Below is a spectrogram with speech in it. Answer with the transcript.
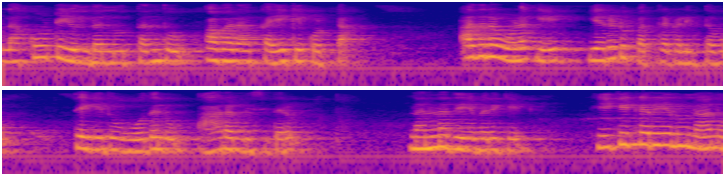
ಲಕೋಟೆಯೊಂದನ್ನು ತಂದು ಅವರ ಕೈಗೆ ಕೊಟ್ಟ. ಅದರ ಒಳಗೆ ಎರಡು ಪತ್ರಗಳಿದ್ದವು. ತೆಗೆದು ಓದಲು ಆರಂಭಿಸಿದರು. ನನ್ನ ದೇವರಿಗೆ ಹೀಗೆ ಕರೆಯಲು ನಾನು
